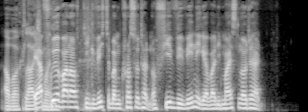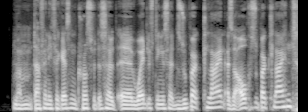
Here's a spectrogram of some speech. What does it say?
Aber klar, ja, ich mein, früher waren auch die Gewichte beim CrossFit halt noch viel, viel weniger, weil die meisten Leute halt man darf ja nicht vergessen, CrossFit ist halt, äh, Weightlifting ist halt super klein, also auch super klein.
